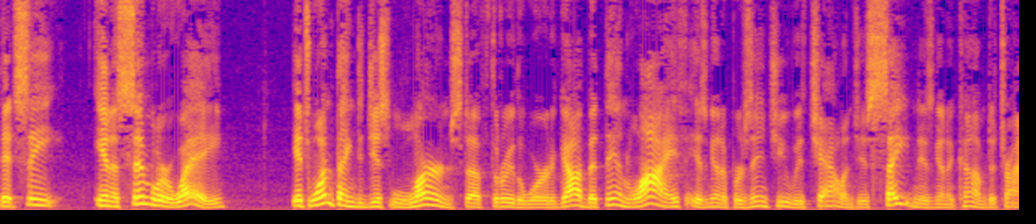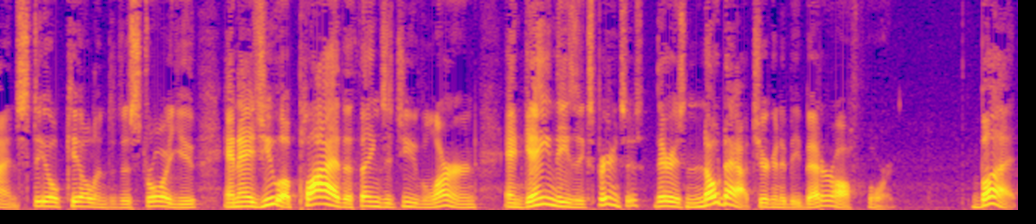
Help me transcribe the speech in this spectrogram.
that, see, in a similar way, it's one thing to just learn stuff through the Word of God, but then life is going to present you with challenges. Satan is going to come to try and steal, kill, and to destroy you. And as you apply the things that you've learned and gain these experiences, there is no doubt you're going to be better off for it. But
